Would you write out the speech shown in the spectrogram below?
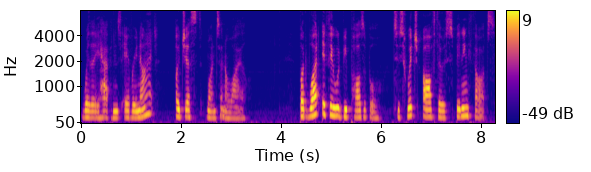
whether it happens every night or just once in a while. But what if it would be possible to switch off those spinning thoughts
